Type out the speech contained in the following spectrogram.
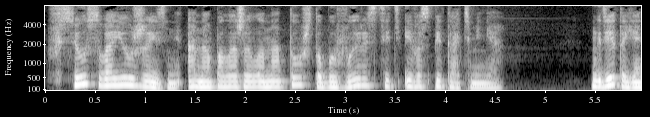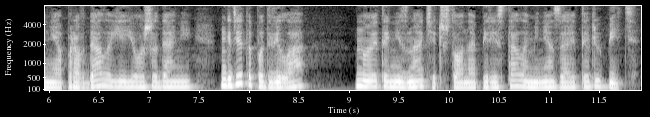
Всю свою жизнь она положила на то, чтобы вырастить и воспитать меня. Где-то я не оправдала ее ожиданий, где-то подвела, но это не значит, что она перестала меня за это любить.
